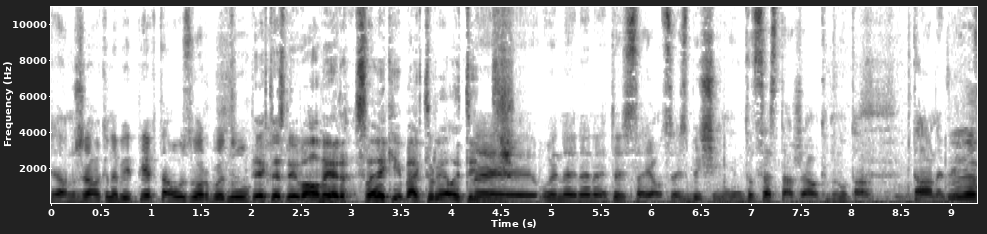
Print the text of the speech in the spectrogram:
Jā, nu žēl, ka nebija piektā uzvara, bet, nu, Piektais bija Valmiera. Sveiki, back to reality. Nē, oi, nē, nē, nē, tas ir sajauts. Es biju šī, un tad sestā žēl, ka nu, tā, tā nebija.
